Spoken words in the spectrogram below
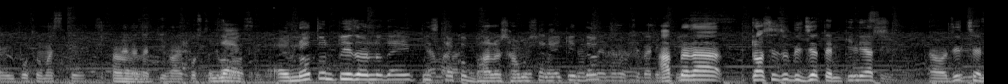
এই প্রথম আজকে দেখা যাক কি হয় প্রস্তুতি ভালো আছে। নতুন পিচ অনুযায়ী পিচটা খুব ভালো সমস্যা নাই কিন্তু আপনারা টসে যদি জেতেন কি নিয়ে আসি জিতছেন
